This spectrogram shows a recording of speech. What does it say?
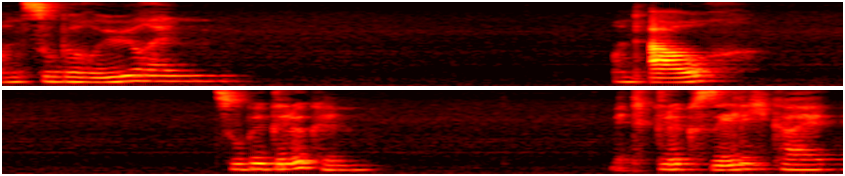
und zu berühren und auch zu beglücken Glückseligkeit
